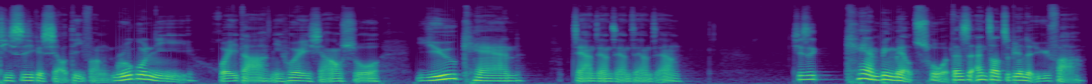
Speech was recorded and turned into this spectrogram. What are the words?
提示一个小地方，如果你回答，你会想要说 “You can” 怎样怎样怎样怎样怎样。其实 “can” 并没有错，但是按照这边的语法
